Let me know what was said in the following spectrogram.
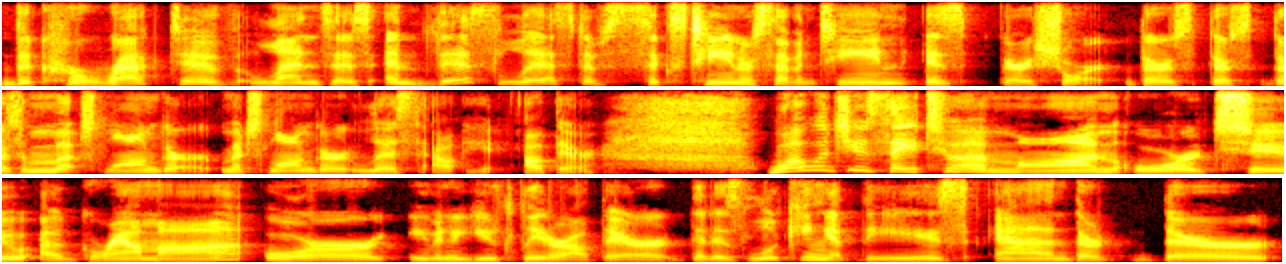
the corrective lenses. And this list of 16 or 17 is very short. There's there's there's a much longer much longer list out out there. What would you say to a mom or to a grandma or even a youth leader out there that is looking at these and their their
